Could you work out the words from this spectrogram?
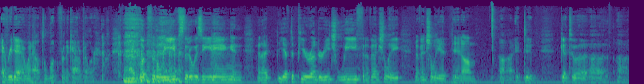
every day I went out to look for the caterpillar. I'd look for the leaves that it was eating and, and I, you have to peer under each leaf and eventually, and eventually it, it, um, uh, it did get to a, a, a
